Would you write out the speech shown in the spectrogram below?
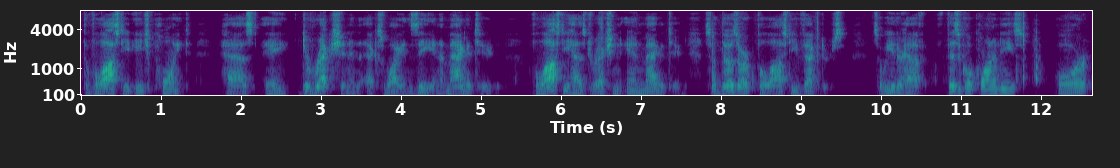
The velocity at each point has a direction in the x, y, and z and a magnitude. Velocity has direction and magnitude. So those are velocity vectors. So we either have physical quantities or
